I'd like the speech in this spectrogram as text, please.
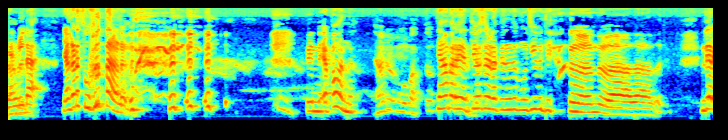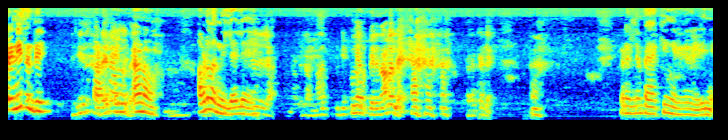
ഞങ്ങളുടെ ഞങ്ങളുടെ സുഹൃത്താണ്. പിന്നെ എപ്പോ വന്നു? ഞാൻ പറയാം അത്യാവശ്യം കിടക്കുന്നത് മുജീബിന്റെ എന്തുവാ അതാ. അത്. എന്ത്? റെനീസ് എന്ത് ആണോ? അവൾ വന്നില്ല അല്ലേ. ഇവിടെ എല്ലാം പാക്കിങ് ഒക്കെ കഴിഞ്ഞ്.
